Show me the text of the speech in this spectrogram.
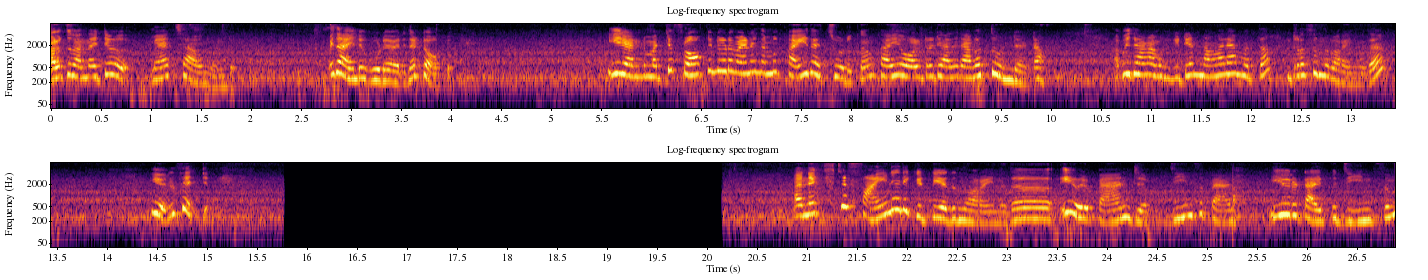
ആൾക്ക് നന്നായിട്ട് മാച്ച് ആവുന്നുണ്ട്. ഇതതിന്റെ കൂടെ വരുന്ന ടോപ്പ് ഈ രണ്ട് മറ്റു ഫ്രോക്കിന്റെ കൂടെ വേണമെങ്കിൽ നമുക്ക് കൈ തച്ചു കൊടുക്കാം. കൈ ഓൾറെഡി അതിനകത്തുണ്ട് കേട്ടോ. അപ്പോൾ ഇതാണ് നമുക്ക് കിട്ടിയ നാലാമത്തെ ഡ്രസ്സ് എന്ന് പറയുന്നത്. ഈ ഒരു സെറ്റ് നെക്സ്റ്റ് ഫൈനലി കിട്ടിയതെന്ന് പറയുന്നത് ഈ ഒരു പാന്റും ജീൻസ് പാന്റ് ഈ ഒരു ടൈപ്പ് ജീൻസും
